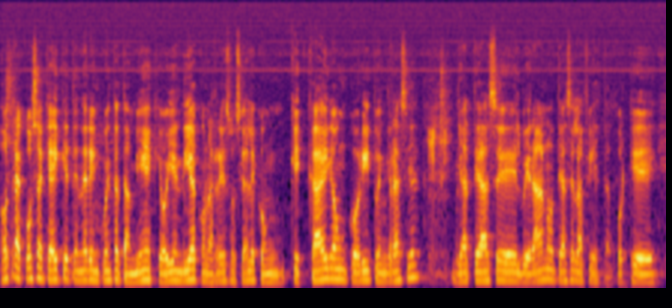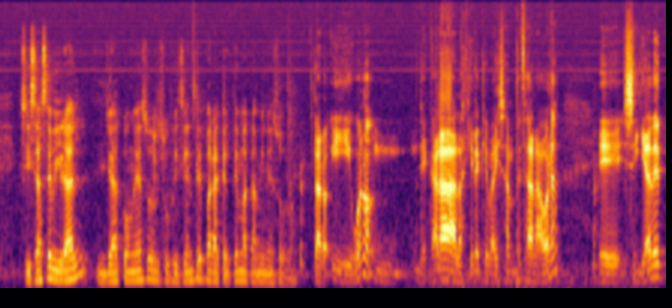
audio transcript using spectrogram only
otra cosa que hay que tener en cuenta también es que hoy en día con las redes sociales, con que caiga un corito en gracia, ya te hace el verano, te hace la fiesta, porque si se hace viral, ya con eso es suficiente para que el tema camine solo. Claro, y bueno, de cara a la gira que vais a empezar ahora, eh, si ya de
